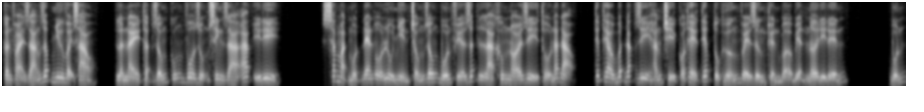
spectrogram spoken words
Cần phải dáng dấp như vậy sao, lần này thật giống cũng vô dụng sinh ra ác ý đi. Sắc mặt một đen ố lù nhìn trống rông bốn phía rất là không nói gì thổ nát đạo, tiếp theo bất đắc dĩ hắn chỉ có thể tiếp tục hướng về rừng thuyền bờ biển nơi đi đến. 4.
